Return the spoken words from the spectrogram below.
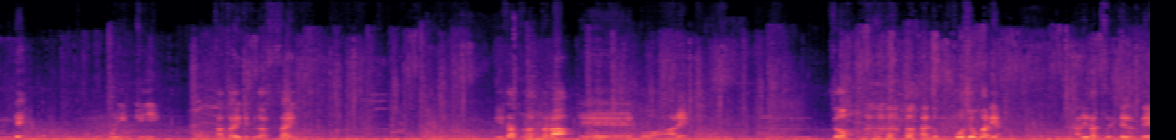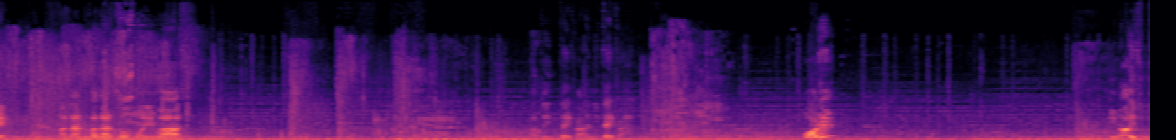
んでもう一気に叩いてください。いざとなったらえーとあれ。と あのポーションバリア。あれがついてるんでまあなんとかなると思います。あと1体かな？2体か。あれ？いないぞ。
